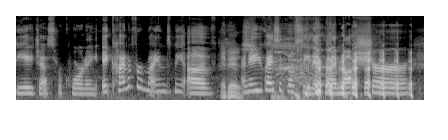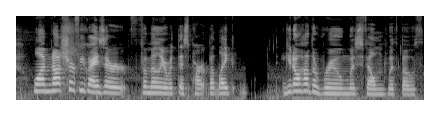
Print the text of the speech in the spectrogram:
VHS recording. It kind of reminds me of It is. I know you guys have both seen it, but I'm not sure. Well, I'm not sure if you guys are familiar with this part, but like, you know how the room was filmed with both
